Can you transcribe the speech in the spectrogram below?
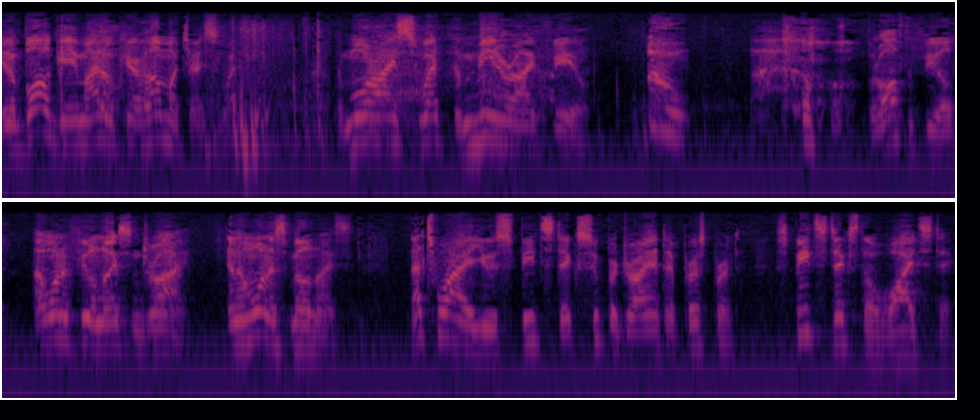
In a ball game, I don't care how much I sweat. The more I sweat, the meaner I feel. Oh. but off the field, I want to feel nice and dry. And I want to smell nice. That's why I use Speed Stick Super Dry Antiperspirant. Speed Stick's the wide stick.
